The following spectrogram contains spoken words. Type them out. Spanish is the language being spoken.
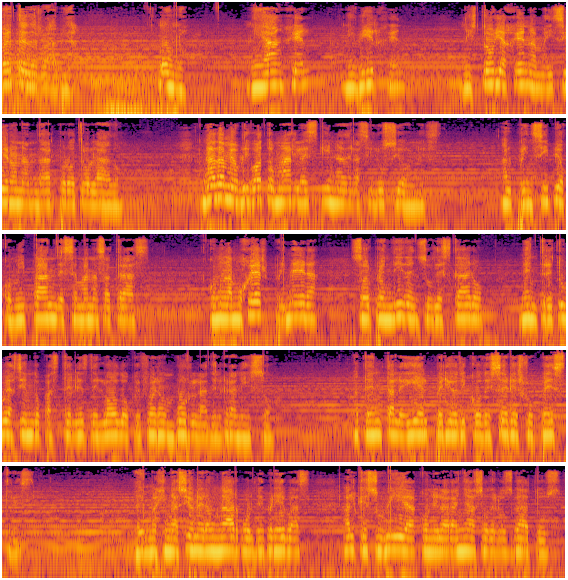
Suerte de rabia. 1. Ni ángel, ni virgen, ni historia ajena me hicieron andar por otro lado. Nada me obligó a tomar la esquina de las ilusiones. Al principio comí pan de semanas atrás. Como la mujer primera, sorprendida en su descaro, me entretuve haciendo pasteles de lodo que fueron burla del granizo. Atenta leí el periódico de seres rupestres la imaginación era un árbol de brevas al que subía con el arañazo de los gatos.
